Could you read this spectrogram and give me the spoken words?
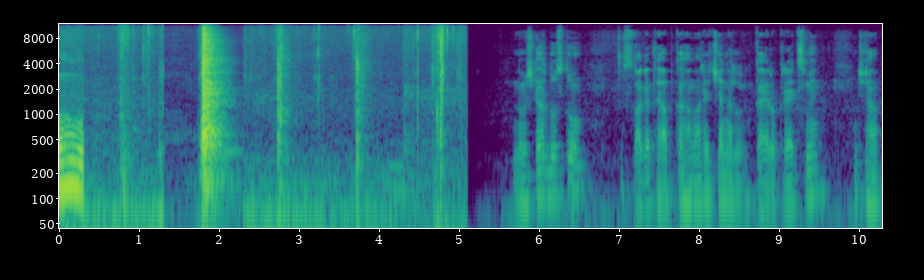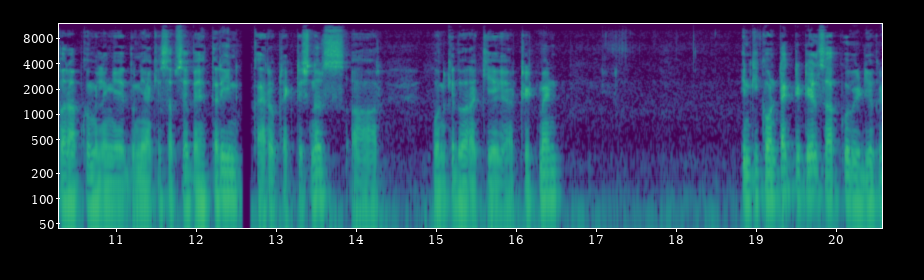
Oh. नमस्कार दोस्तों, स्वागत है आपका हमारे चैनल कायरो क्रैक्स में, जहाँ पर आपको मिलेंगे दुनिया के सबसे बेहतरीन कायरो प्रैक्टिशनर्स और उनके द्वारा किए गए ट्रीटमेंट इनकी कॉन्टैक्ट डिटेल्स आपको वीडियो के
